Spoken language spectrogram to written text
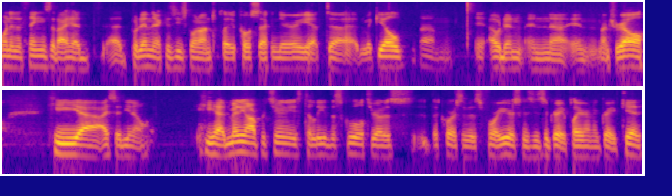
one of the things that I had uh, put in there because he's going on to play post secondary at, uh, at McGill um, out in in uh, in Montreal. He, uh, I said, you know, he had many opportunities to leave the school throughout his the course of his four years because he's a great player and a great kid.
